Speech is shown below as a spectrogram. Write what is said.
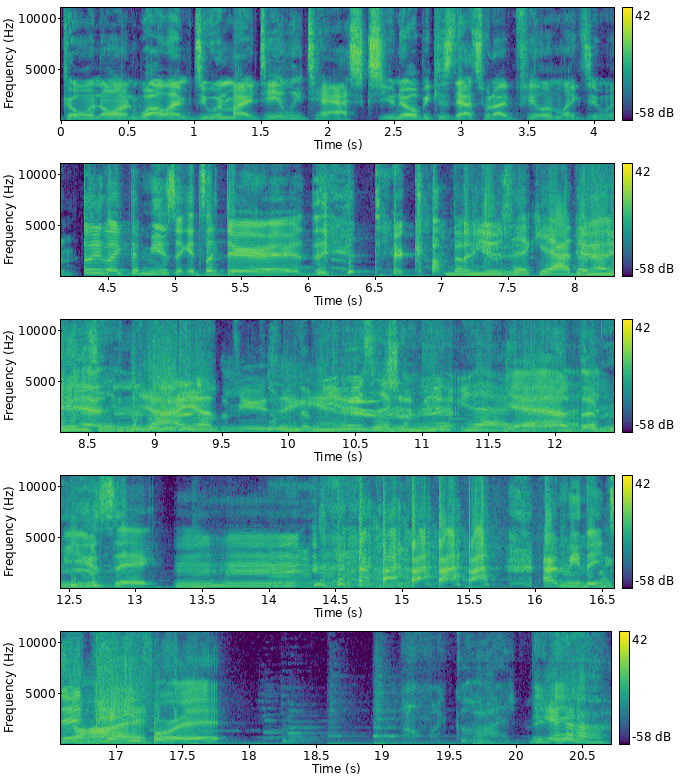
going on while I'm doing my daily tasks, you know, because that's what I'm feeling like doing. really like the music. It's like they're they're, they're coming. The music, yeah, the Yeah, yeah. music. The Yeah, yeah, the music. The yeah. music, the mu- yeah, yeah, Yeah, the music. Mm-hmm. Mhm. I mean, they Oh my did pay for it. Oh my god. Yeah.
